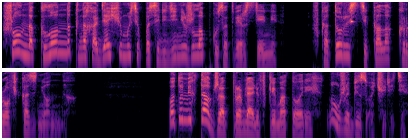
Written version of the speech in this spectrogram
шел наклонно к находящемуся посередине желобку с отверстиями, в который стекала кровь казненных. Потом их также отправляли в крематорий, но уже без очереди.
